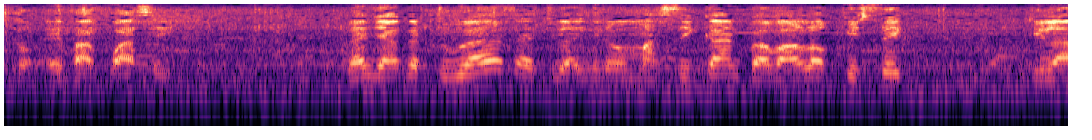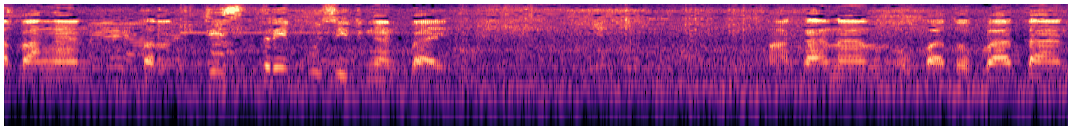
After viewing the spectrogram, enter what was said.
untuk evakuasi. Dan yang kedua saya juga ingin memastikan bahwa logistik di lapangan terdistribusi dengan baik makanan, obat-obatan,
